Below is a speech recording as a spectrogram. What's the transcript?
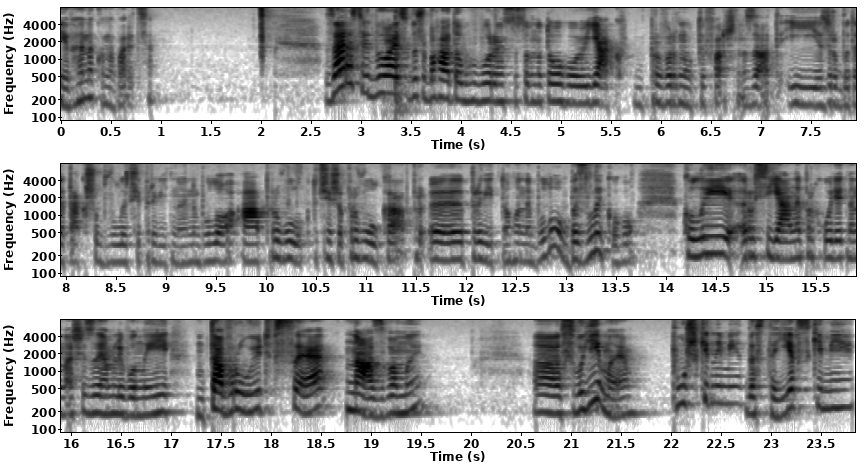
Євгена Коновальця. Зараз відбувається дуже багато обговорень стосовно того, як провернути фарш назад і зробити так, щоб вулиці привітної не було, а провулок, точніше, провулка е, привітного не було, безликого. Коли росіяни приходять на наші землі, вони таврують все назвами е, своїми Пушкіними, Достоєвськими,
